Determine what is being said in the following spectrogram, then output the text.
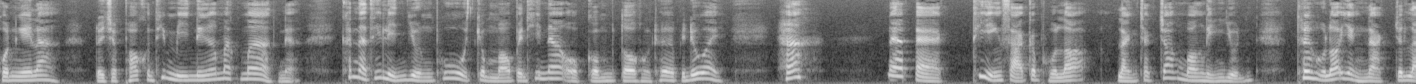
คนไงล่ะ โดยเฉพาะคนที่มีเนื้อมากๆเนี่ย ขณะที่หลินหยุนพูดก็มองเป็นที่หน้าอกกลมโตของเธอไปด้วย ฮะ หน่าแปลกที่หญิงสาวกับหัวเราะ หลังจากจ้องมองหลิงหยุน เธอหัวเราะอย่างหนักจนไหล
